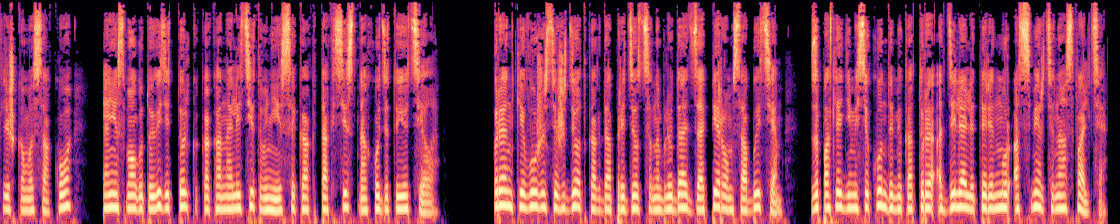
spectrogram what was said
слишком высоко, и они смогут увидеть только, как она летит вниз и как таксист находит ее тело. Фрэнки в ужасе ждет, когда придется наблюдать за первым событием, за последними секундами, которые отделяли Теренмур от смерти на асфальте.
